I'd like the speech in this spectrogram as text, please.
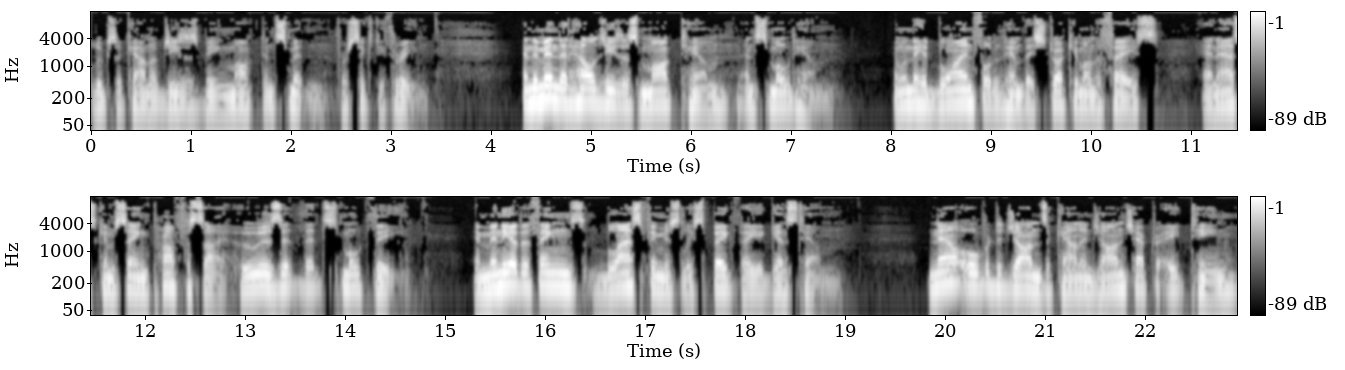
Luke's account of Jesus being mocked and smitten, verse 63. And the men that held Jesus mocked him and smote him. And when they had blindfolded him, they struck him on the face and asked him, saying, Prophesy, who is it that smote thee? And many other things blasphemously spake they against him. Now over to John's account in John chapter 18,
